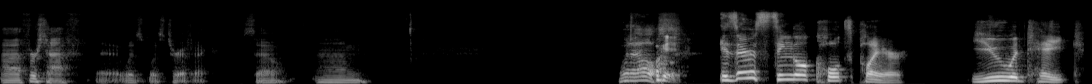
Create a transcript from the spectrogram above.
uh, first half uh, was was terrific. So, um, what else? Okay. Is there a single Colts player you would take,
